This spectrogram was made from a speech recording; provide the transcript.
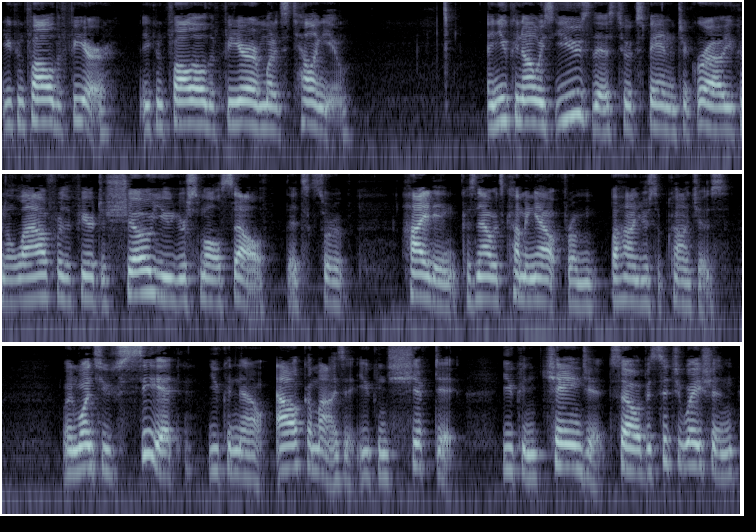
you can follow the fear. You can follow the fear and what it's telling you. And you can always use this to expand and to grow. You can allow for the fear to show you your small self that's sort of hiding because now it's coming out from behind your subconscious. And once you see it, you can now alchemize it, you can shift it, you can change it. So if a situation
